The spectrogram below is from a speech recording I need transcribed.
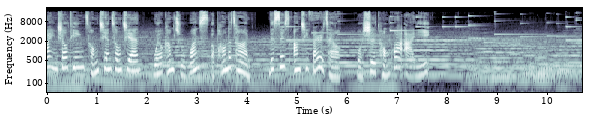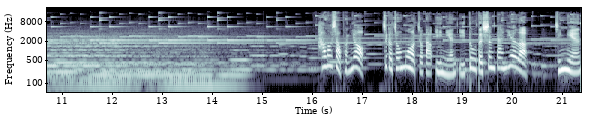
欢迎收听《从前从前》，Welcome to Once Upon a Time。This is Auntie Fairy Tale。我是童话阿姨。Hello，小朋友，这个周末就到一年一度的圣诞夜了。今年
